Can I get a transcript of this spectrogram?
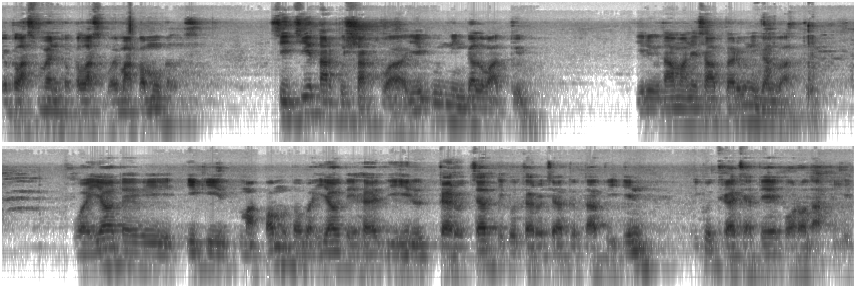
Ya kelas men atau kelas boy makommu kelas. Siji tarku syakwa yaiku ninggal wadud. Jadi utamanya sabar itu ninggal wadud. Waya tewi iki makom atau waya te hadhil darajat iku darajat tabiin iku derajate para tabiin.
